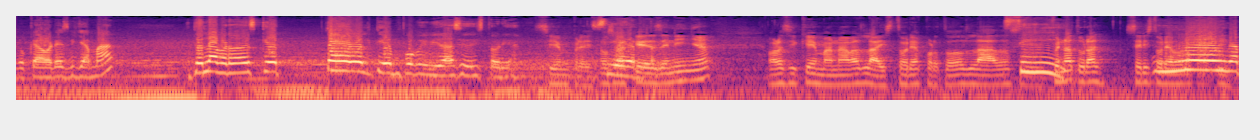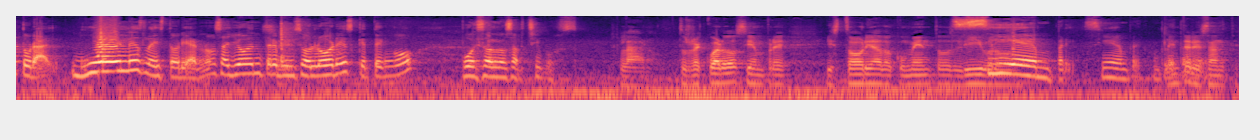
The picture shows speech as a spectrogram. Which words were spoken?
lo que ahora es Villamar. Entonces la verdad es que todo el tiempo mi vida ha sido historia. Siempre. O sea que desde niña, ahora sí que emanabas la historia por todos lados. Sí. Fue natural ser historiadora. Muy natural. Hueles la historia, ¿no? O sea, yo entre mis olores que tengo, pues son los archivos. Claro. Tus recuerdos siempre, historia, documentos, libros. Siempre, siempre. Qué interesante.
